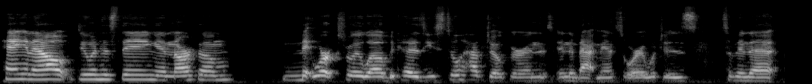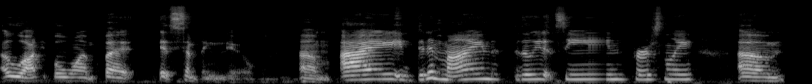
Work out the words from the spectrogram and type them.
hanging out, doing his thing in Arkham, it works really well because you still have Joker in this in the Batman story, which is something that a lot of people want, but it's something new. Um, I didn't mind the deleted scene personally. Um,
